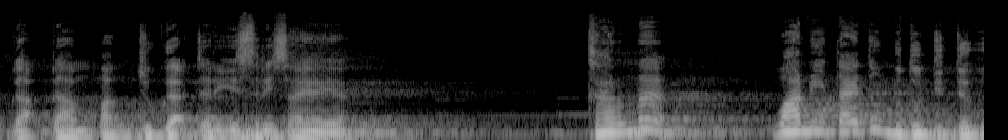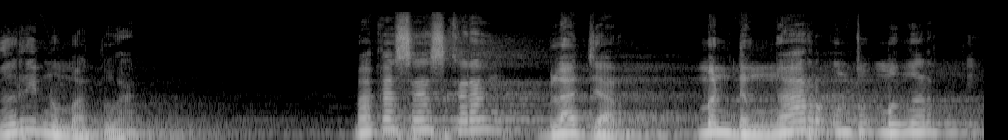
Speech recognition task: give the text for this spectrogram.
gak gampang juga jadi istri saya ya. Karena wanita itu butuh didengerin umat Tuhan. Maka saya sekarang belajar mendengar untuk mengerti.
